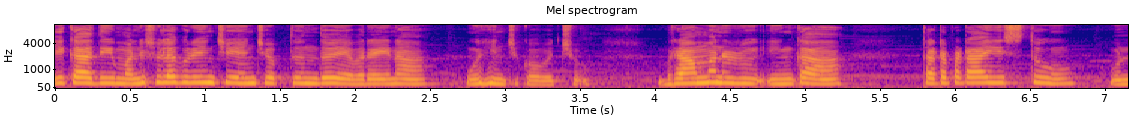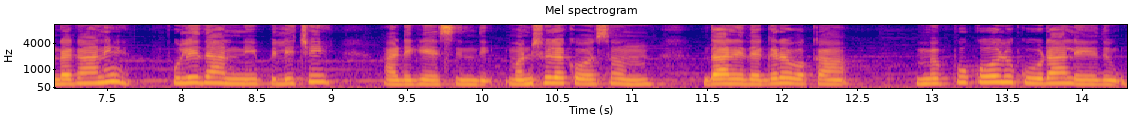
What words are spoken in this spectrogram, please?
ఇక అది మనుషుల గురించి ఏం చెప్తుందో ఎవరైనా ఊహించుకోవచ్చు. బ్రాహ్మణుడు ఇంకా తటపటాయిస్తూ ఉండగానే పులి దాన్ని పిలిచి అడిగేసింది. మనుషుల కోసం దాని దగ్గర ఒక మెప్పుకోలు కూడా లేదు.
